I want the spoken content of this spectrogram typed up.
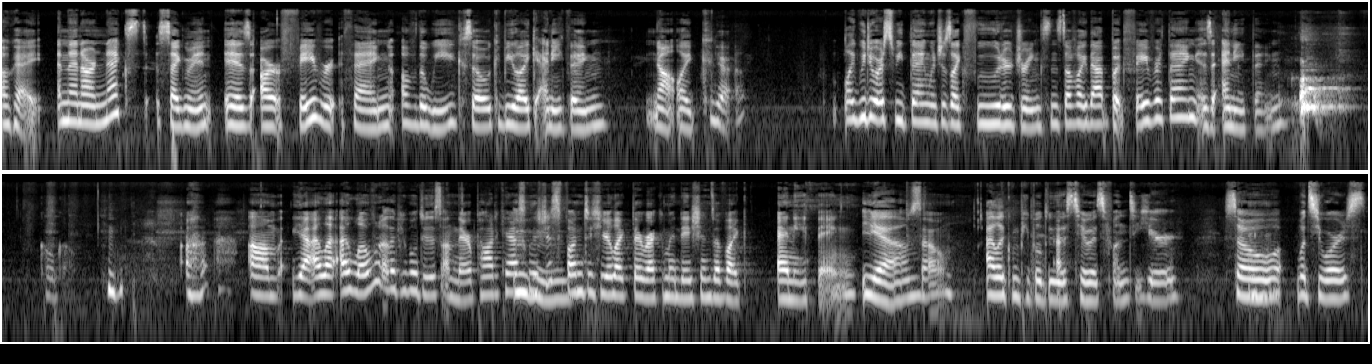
Okay. And then our next segment is our favorite thing of the week. So it could be like anything, not like yeah. like we do our sweet thing, which is like food or drinks and stuff like that. But favorite thing is anything. Coco. um, yeah, I like I love when other people do this on their podcast. 'cause It's just fun to hear like their recommendations of like anything. Yeah. So I like when people do this too. It's fun to hear. So what's yours?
